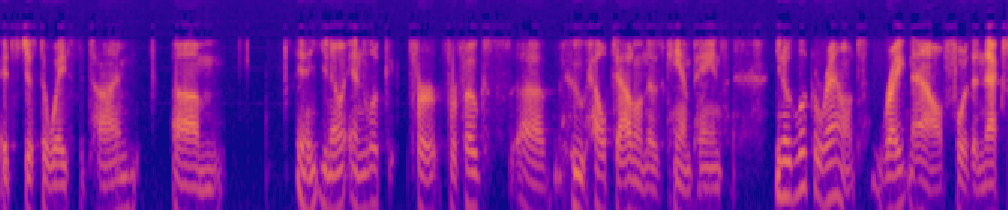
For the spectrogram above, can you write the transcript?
it's just a waste of time. Um, and, you know, and look for for folks uh, who helped out on those campaigns. You know, look around right now for the next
